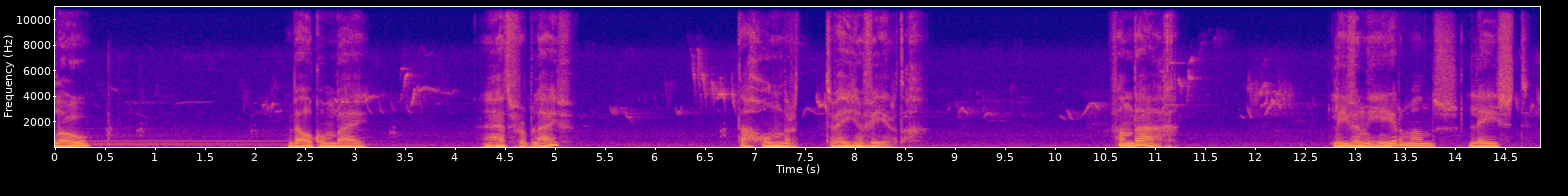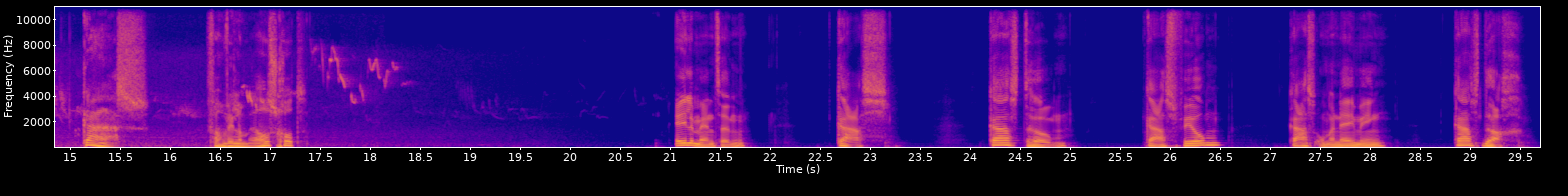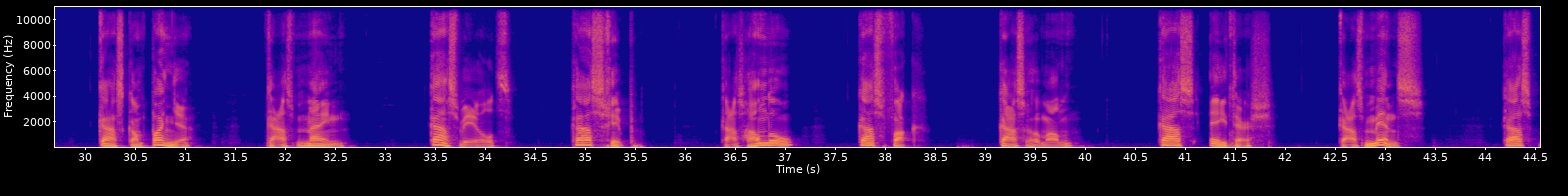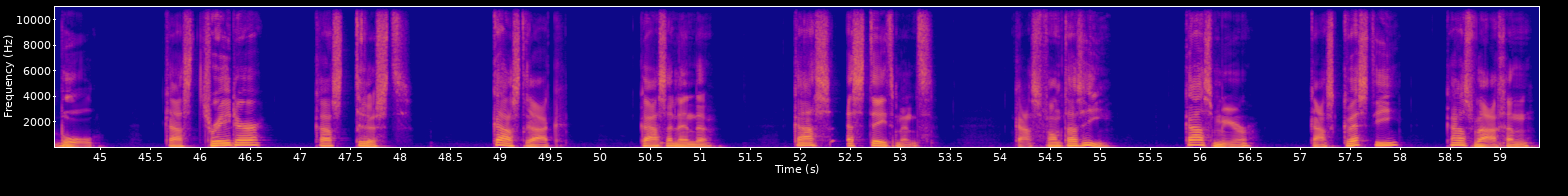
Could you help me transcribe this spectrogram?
Hallo. Welkom bij het verblijf. Dag 142. Vandaag. Lieven Heermans leest Kaas van Willem Elschot. Elementen. Kaas. Kaasdroom. Kaasfilm. Kaasonderneming. Kaasdag. Kaascampagne. Kaasmijn. Kaaswereld. Kaasschip. Kaashandel. Kaasvak. Kaasroman. Kaaseters. Kaasmens. Kaasbol. Kaastrader. Kaastrust. Kaasdraak. Kaasellende. Kaasestatement. Kaasfantasie. Kaasmuur. Kaaskwestie. Kaaswagen.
